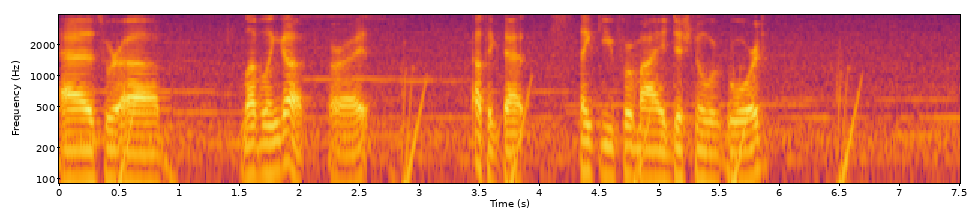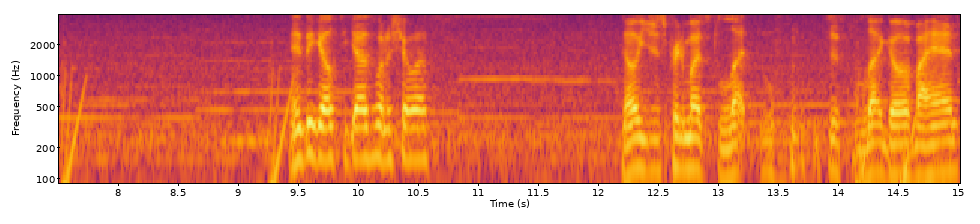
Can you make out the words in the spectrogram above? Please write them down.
as we're uh, leveling up. Alright. I'll take that. Thank you for my additional reward. Anything else you guys want to show us? No, you just pretty much let just let go of my hand.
